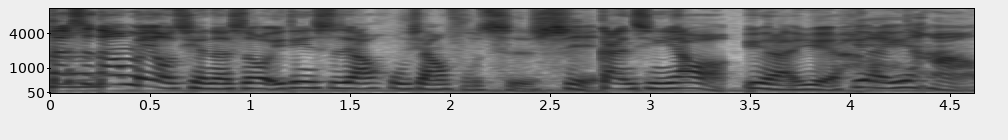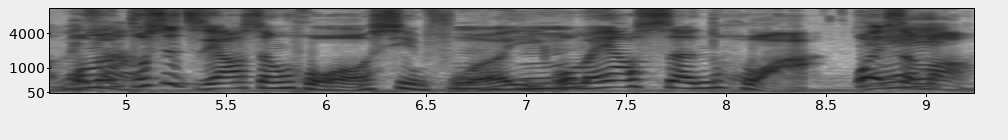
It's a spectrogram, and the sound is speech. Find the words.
但是当没有钱的时候，一定是要互相扶持，是感情要越来越好，越来越好。我们不是只要生活幸福而已，我们要升华。为什么？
